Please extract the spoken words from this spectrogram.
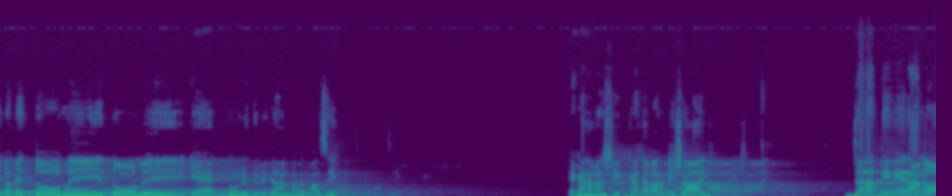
এভাবে দোলে দোলে, এক দোলে দেবে জাহান নামের মাঝে। এখানে আমার শিক্ষা দেওয়ার বিষয় যারা দিনের আলো,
